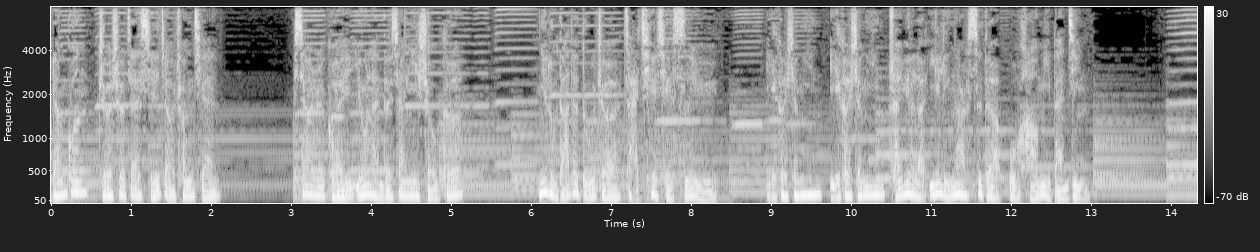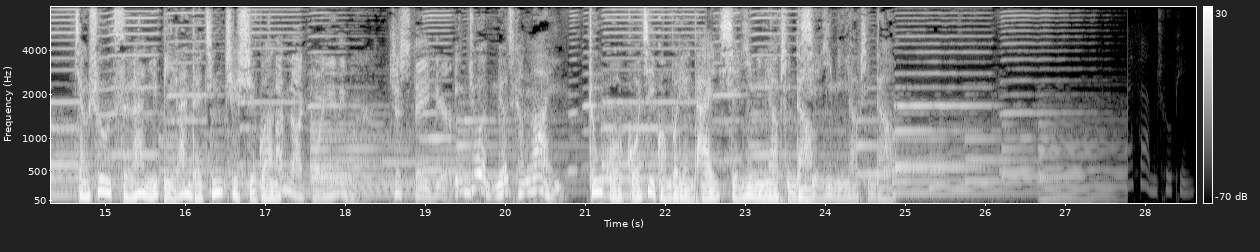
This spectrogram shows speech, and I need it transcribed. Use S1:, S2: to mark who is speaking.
S1: 阳光折射在斜角窗前，向日葵慵懒得像一首歌。尼鲁达的读者在窃窃私语，一个声音，一个声音穿越了一零二四的五毫米半径，讲述此岸与彼岸的精致时光。
S2: I'm not going anywhere. Just stay here.
S1: Enjoy music online。中国国际广播电台写意民谣频道。写意民谣频道。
